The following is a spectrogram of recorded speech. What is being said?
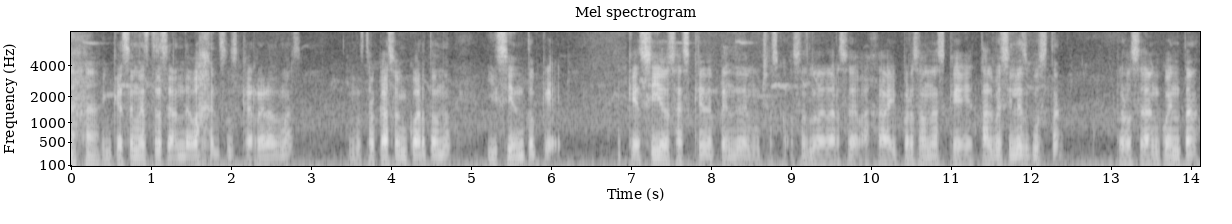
en qué semestre se dan de baja en sus carreras más. En nuestro caso, en cuarto, ¿no? Y siento que, que sí, o sea, es que depende de muchas cosas lo de darse de baja. Hay personas que tal vez sí les gusta, pero se dan cuenta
